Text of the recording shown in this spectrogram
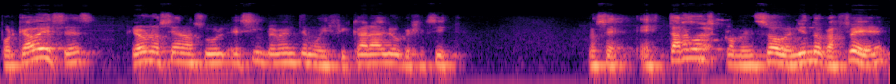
Porque a veces, crear un océano azul es simplemente modificar algo que ya existe. No sé, Starbucks comenzó vendiendo café,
